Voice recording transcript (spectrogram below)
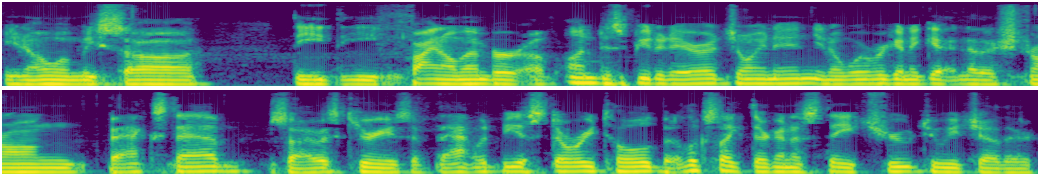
You know, when we saw the the final member of Undisputed Era join in, you know, where we're going to get another strong backstab. So I was curious if that would be a story told, but it looks like they're going to stay true to each other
